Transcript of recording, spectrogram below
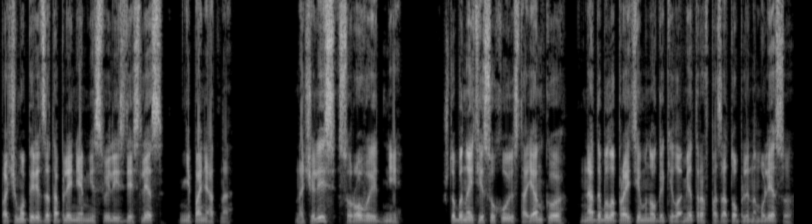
Почему перед затоплением не свели здесь лес, непонятно. Начались суровые дни. Чтобы найти сухую стоянку, надо было пройти много километров по затопленному лесу,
